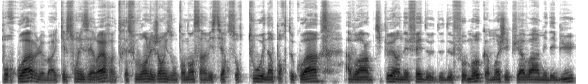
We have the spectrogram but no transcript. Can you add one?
Pourquoi? Bah, Quelles sont les erreurs? Très souvent, les gens, ils ont tendance à investir sur tout et n'importe quoi, avoir un petit peu un effet de, de, de FOMO, comme moi j'ai pu avoir à mes débuts,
